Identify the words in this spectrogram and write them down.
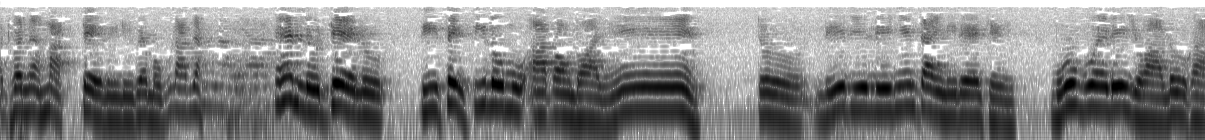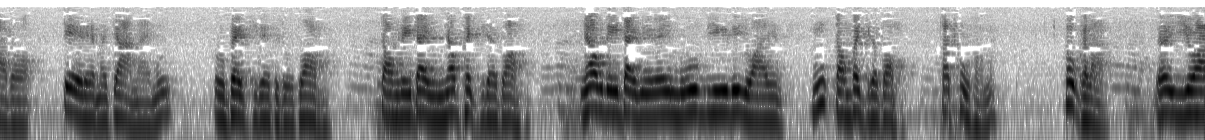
အထွက်နဲ့အမှတဲ့လေးလေးပဲမဟုတ်ဘူးလားဗျအဲလိုတဲ့လို့ဒီစိတ်စည်းလုံးမှုအာကောင်းသွားရင်တို့လေးပြေးလေးချင်းတိုက်နေတဲ့အချိန်မိုးပွဲလေးရွာလို့ကတော့တဲ့တယ်မကြနိုင်ဘူးဟိုဘက်ကြီးတဲ့သူတို့သွားမှာတောင်လေးတိုက်ရင်မြောက်ဘက်ကြီးတဲ့သွားမှာ မြောက်လေးတိုက်နေရင်မိုးပြေးလေးရွာရင်ဟင်တောင်ဘက်ကြီးတဲ့သွားမှာသတ်ထုံဆောင်နော်ဟုတ်ကလားရွာ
